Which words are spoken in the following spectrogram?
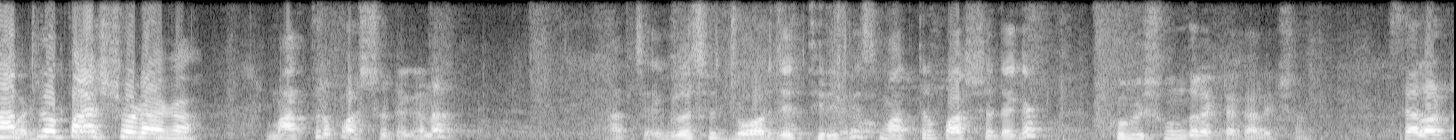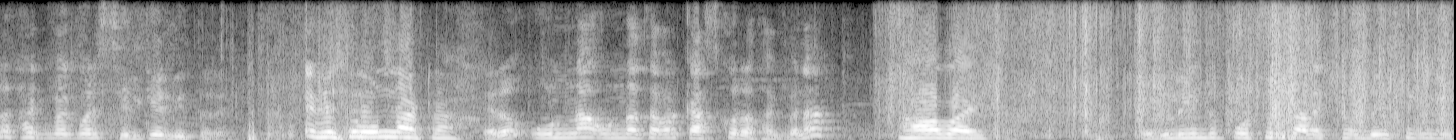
মাত্র পাঁচশো টাকা। মাত্র পাঁচশো টাকা না? আচ্ছা এগুলো হচ্ছে জর্জের থ্রি পিস মাত্র পাঁচশো টাকা। খুবই সুন্দর একটা কালেকশন স্যালোয়ারটা থাকবে একবার সিল্কের ভিতরে। এটা হচ্ছে উন্নাটা। এটা উন্না উন্নাতে আবার কাজ করা থাকবে না? হ্যাঁ ভাই। এগুলো কিন্তু প্রচুর কালেকশন রয়েছে কিন্তু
